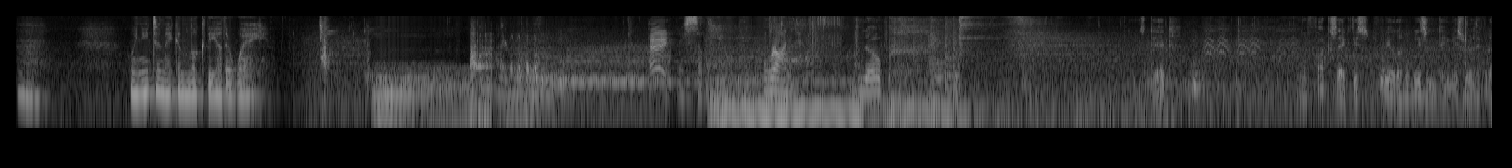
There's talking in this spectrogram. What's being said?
Hmm. We need to make him look the other way. Hey! Saw you. Run. Nope. He's dead. For fuck's sake, this field of vision thing is really gonna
